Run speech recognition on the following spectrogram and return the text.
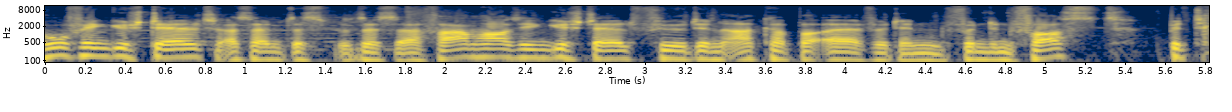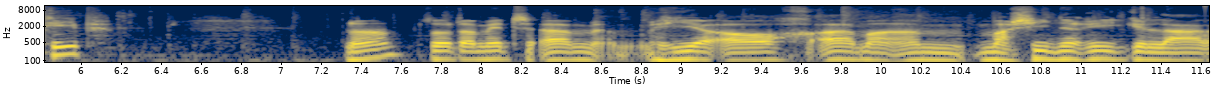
Hof hingestellt, also das, das äh, Farmhaus hingestellt für den Acker, äh, für den für den Forstbetrieb. Ne? So damit ähm, hier auch ähm, ähm Maschinerie äh,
